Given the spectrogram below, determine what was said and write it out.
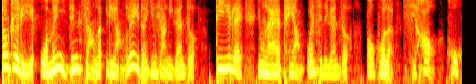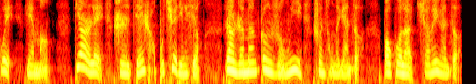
到这里，我们已经讲了两类的影响力原则。第一类用来培养关系的原则，包括了喜好、互惠、联盟；第二类是减少不确定性，让人们更容易顺从的原则，包括了权威原则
